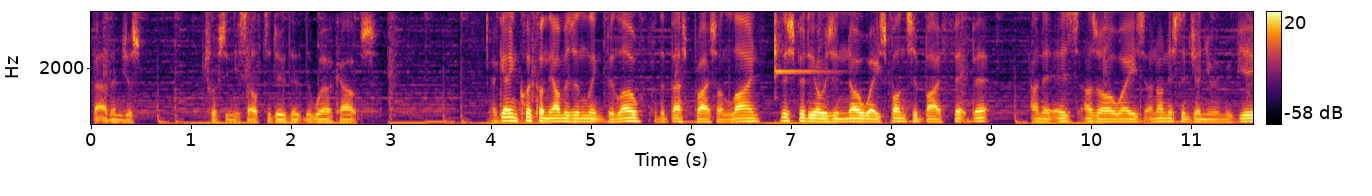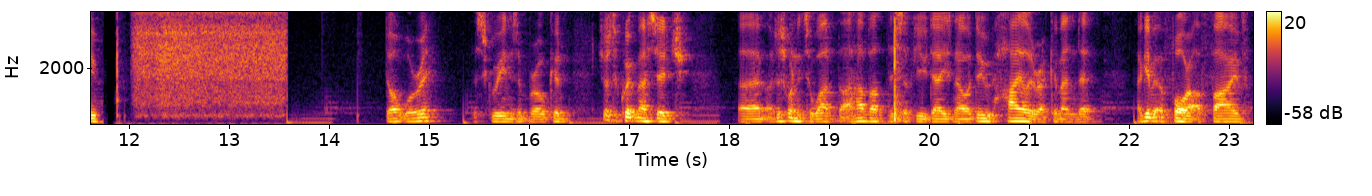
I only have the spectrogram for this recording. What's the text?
better than just trusting yourself to do the, the workouts. Again, click on the Amazon link below for the best price online. This video is in no way sponsored by Fitbit, and it is, as always, an honest and genuine review. Don't worry, the screen isn't broken. Just a quick message. Um, I just wanted to add that I have had this a few days now. I do highly recommend it. I give it a 4 out of 5.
